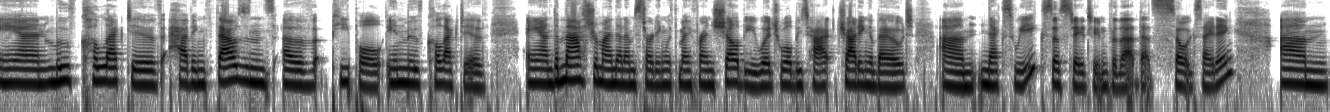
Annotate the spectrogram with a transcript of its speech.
and Move Collective having thousands of people in Move Collective, and the mastermind that I'm starting with my friend Shelby, which we'll be ta- chatting about um, next week. So, stay tuned for that. That's so exciting. Um,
